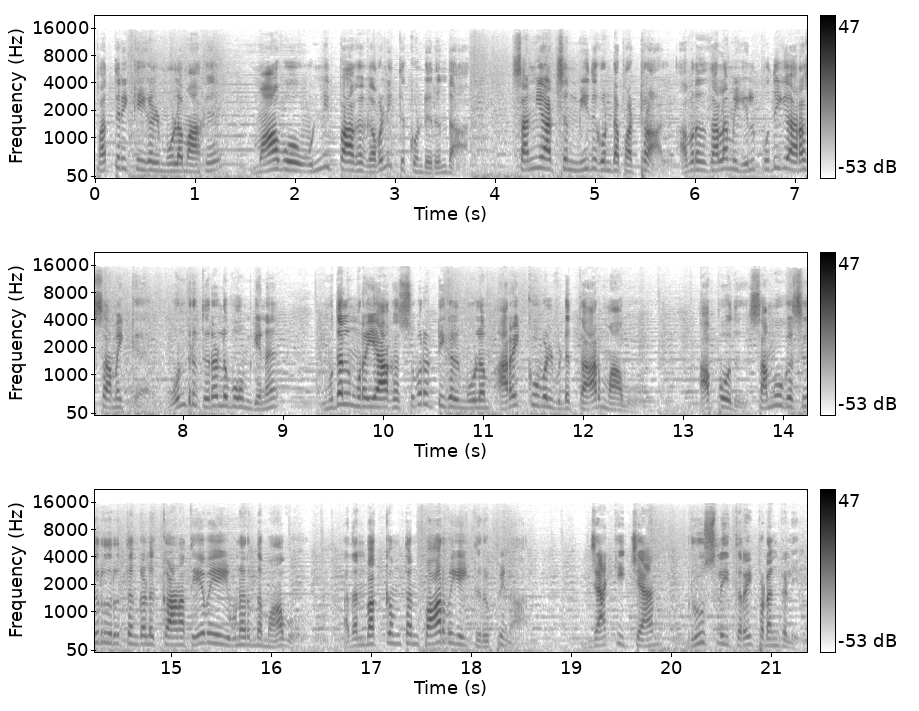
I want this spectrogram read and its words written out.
பத்திரிகைகள் மூலமாக மாவோ உன்னிப்பாக கவனித்துக் கொண்டிருந்தார். சன்யாட்சன் மீது கொண்ட பற்றால் அவரது தலைமையில் புதிய அரசு அமைக்க ஒன்று திரளுவோம் என முதல் முறையாக சுவரொட்டிகள் மூலம் அறைக்கூவல் விடுத்தார் மாவோ. அப்போது சமூக சீர்திருத்தங்களுக்கான தேவையை உணர்ந்த மாவோ அதன் பக்கம் தன் பார்வையை திருப்பினார். ஜாக்கி சான் ப்ரூஸ்லி திரைப்படங்களில்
